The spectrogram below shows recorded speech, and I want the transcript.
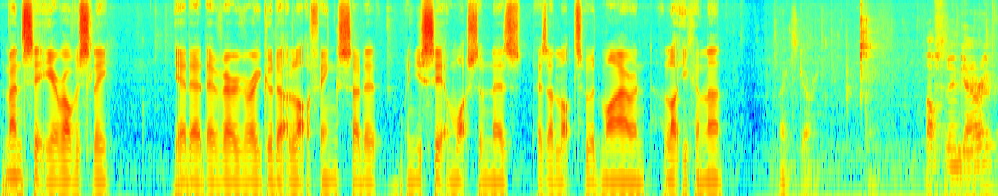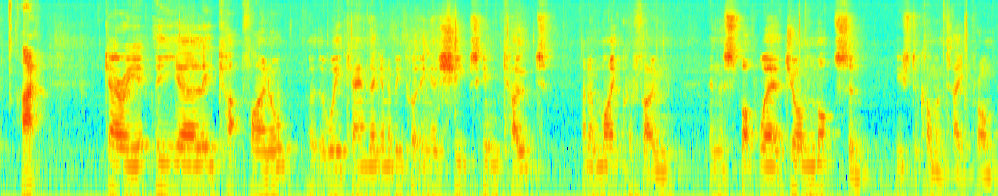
Man City are obviously, yeah, they're they're very very good at a lot of things. So that when you sit and watch them, there's there's a lot to admire and a lot you can learn. Thanks, Gary. Afternoon, Gary. Hi. Gary, at the uh, League Cup final at the weekend, they're going to be putting a sheepskin coat and a microphone in the spot where John Motson used to commentate from.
